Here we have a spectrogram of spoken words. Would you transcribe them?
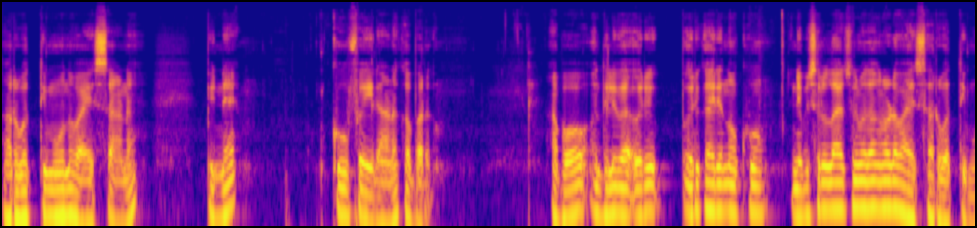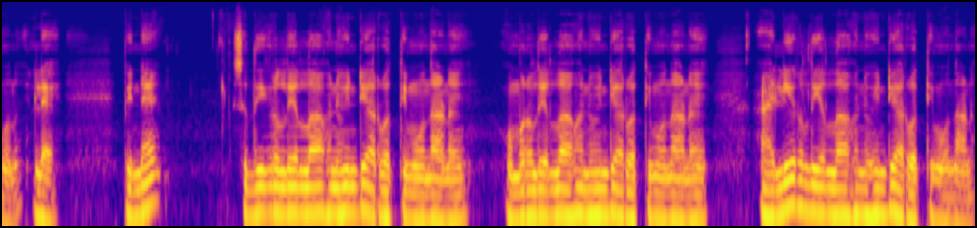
അറുപത്തിമൂന്ന് വയസ്സാണ്. പിന്നെ കൂഫയിലാണ് ഖബർ. അപ്പോൾ ഇതിൽ ഒരു ഒരു കാര്യം നോക്കൂ. നബി അലൈഹി വസല്ലം തങ്ങളുടെ വയസ്സ് അറുപത്തി മൂന്ന് അല്ലേ പിന്നെ സിദ്ദീഖ് അള്ളി അള്ളാഹുനുവിന്റെ അറുപത്തി മൂന്നാണ് ഉമർ അലി അള്ളാഹുനുവിന്റെ അറുപത്തി മൂന്നാണ് അലി റലി അള്ളാഹുനുവിന്റെ അറുപത്തി മൂന്നാണ്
